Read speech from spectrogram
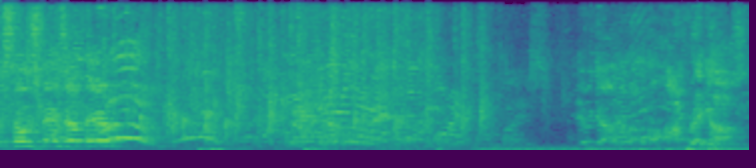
Rolling Stones fans out there? Here we go. Heartbreaker.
